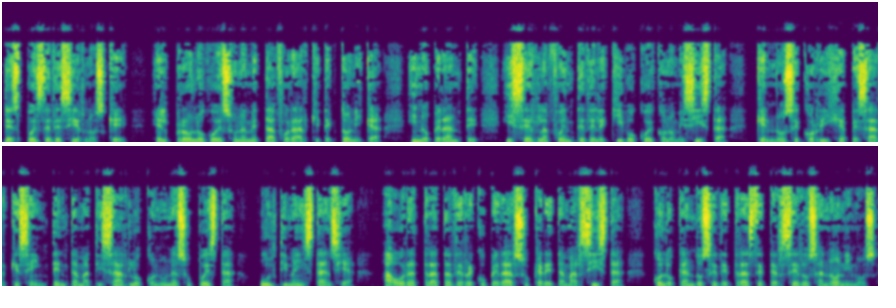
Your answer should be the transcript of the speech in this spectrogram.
Después de decirnos que, el prólogo es una metáfora arquitectónica, inoperante, y ser la fuente del equívoco economicista, que no se corrige a pesar que se intenta matizarlo con una supuesta, última instancia, ahora trata de recuperar su careta marxista, colocándose detrás de terceros anónimos,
